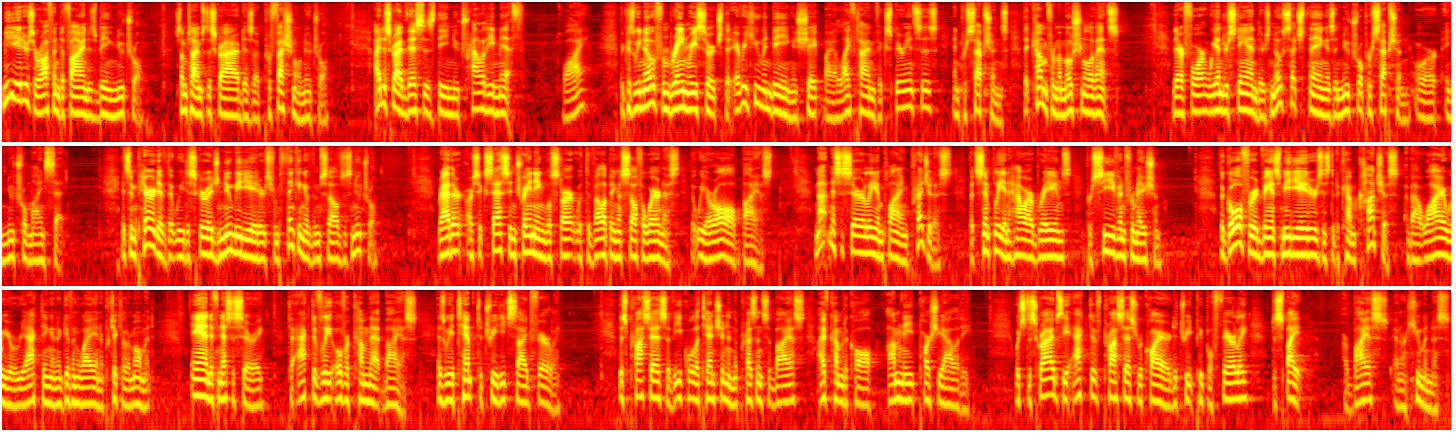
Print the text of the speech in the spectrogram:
Mediators are often defined as being neutral, sometimes described as a professional neutral. I describe this as the neutrality myth. Why? Because we know from brain research that every human being is shaped by a lifetime of experiences and perceptions that come from emotional events. Therefore, we understand there's no such thing as a neutral perception or a neutral mindset. It's imperative that we discourage new mediators from thinking of themselves as neutral. Rather, our success in training will start with developing a self-awareness that we are all biased, not necessarily implying prejudice, but simply in how our brains perceive information. The goal for advanced mediators is to become conscious about why we are reacting in a given way in a particular moment, and, if necessary, to actively overcome that bias as we attempt to treat each side fairly. This process of equal attention in the presence of bias I've come to call omnipartiality which describes the active process required to treat people fairly despite our bias and our humanness.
